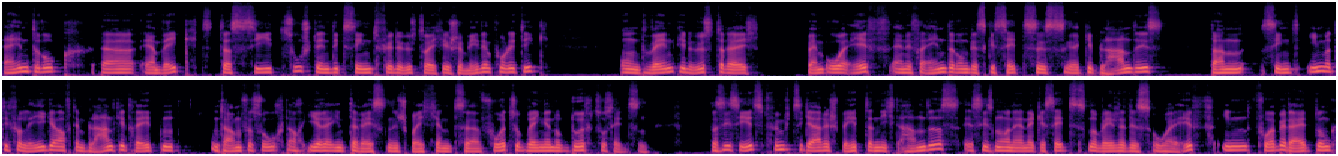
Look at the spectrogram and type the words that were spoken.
Eindruck äh, erweckt, dass sie zuständig sind für die österreichische Medienpolitik. Und wenn in Österreich beim ORF eine Veränderung des Gesetzes äh, geplant ist, dann sind immer die Verleger auf den Plan getreten und haben versucht, auch ihre Interessen entsprechend äh, vorzubringen und durchzusetzen. Das ist jetzt 50 Jahre später nicht anders. Es ist nun eine Gesetzesnovelle des ORF in Vorbereitung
